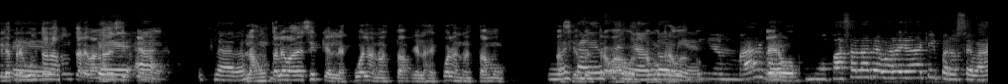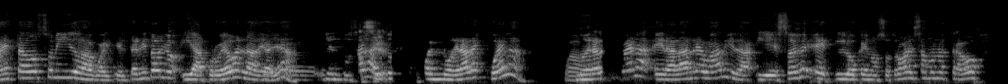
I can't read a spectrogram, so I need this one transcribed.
Si le pregunta a la eh, Junta, le van a decir que no. Claro. La Junta le va a decir que en la escuela no está, que en las escuelas no estamos haciendo el trabajo. Estamos bien. Sin embargo, pero, como pasa la reválida de aquí, pero se van a Estados Unidos, a cualquier territorio, y aprueban la de allá. Y entonces ahí tú dices, pues no era la escuela. No era la escuela, era la reválida. Y eso es eh, lo que nosotros alzamos nuestra voz,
